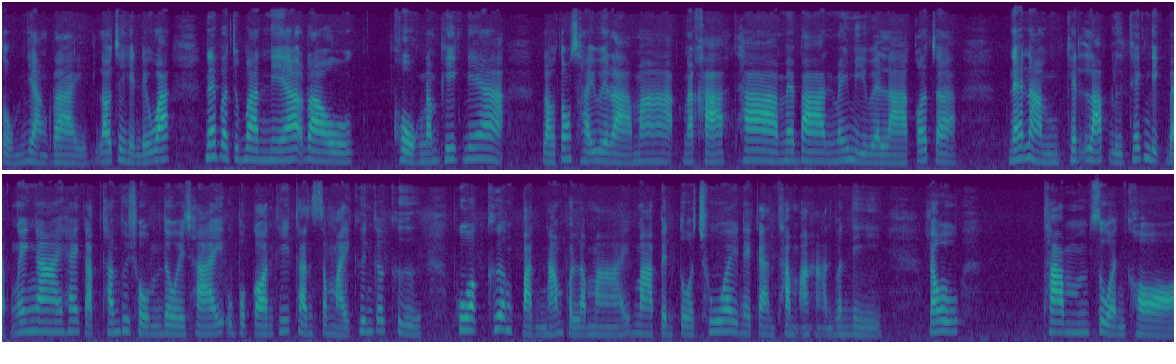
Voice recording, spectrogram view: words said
สมอย่างไร เราจะเห็นได้ว่าในปัจจุบันนี้เราโขลกน้ำพริกเนี่ยเราต้องใช้เวลามากนะคะ ถ้าแม่บ้านไม่มีเวลาก็จะ แนะนำเคล็ดลับหรือเทคนิคแบบง่าย ๆ ให้กับท่านผู้ชม โดยใช้อุปกรณ์ที่ทันสมัยขึ้นก็คือ พวกเครื่องปั่นน้ำผลไม้มาเป็นตัวช่วยในการทำอาหารวันนี้ เราทำส่วนของ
